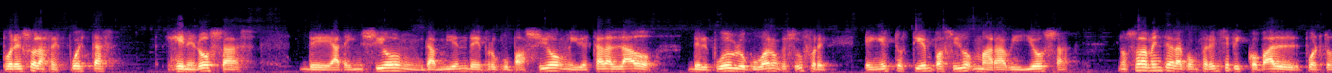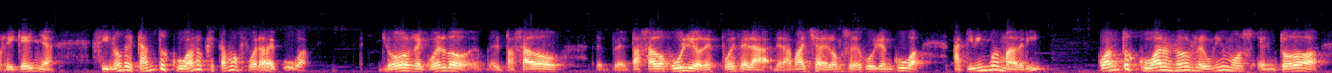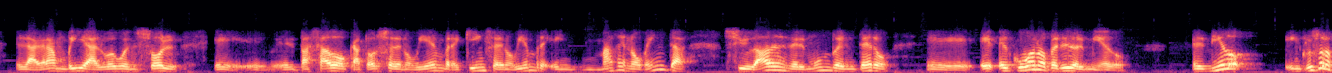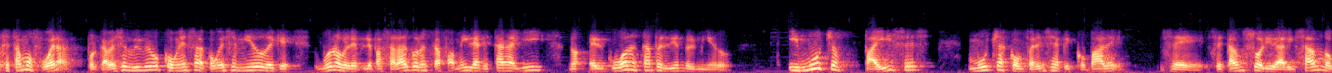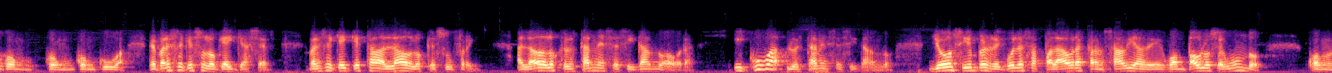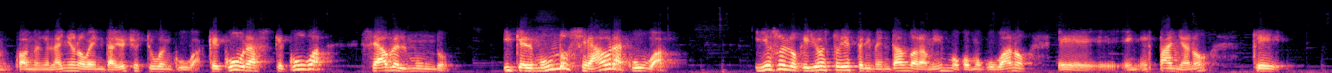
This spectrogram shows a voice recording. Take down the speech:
Por eso las respuestas generosas de atención, también de preocupación y de estar al lado del pueblo cubano que sufre en estos tiempos ha sido maravillosa. No solamente de la conferencia episcopal puertorriqueña, sino de tantos cubanos que estamos fuera de Cuba yo recuerdo el pasado, el pasado julio, después de la, de la marcha del 11 de julio en Cuba, aquí mismo en Madrid, ¿cuántos cubanos nos reunimos en toda la Gran Vía, luego en Sol, eh, el pasado 14 de noviembre, 15 de noviembre, en más de 90 ciudades del mundo entero? Eh, el, el cubano ha perdido el miedo. El miedo incluso los que estamos fuera, porque a veces vivimos con esa con ese miedo de que, bueno, le, pasará algo a nuestra familia que están allí. No, el cubano está perdiendo el miedo. Y muchos países, muchas conferencias episcopales se, se están solidarizando con, con, con, Cuba. Me parece que eso es lo que hay que hacer. Me parece que hay que estar al lado de los que sufren, al lado de los que lo están necesitando ahora. Y Cuba lo está necesitando. Yo siempre recuerdo esas palabras tan sabias de Juan Pablo II cuando, en el año 98 estuvo en Cuba. Que, curas, que Cuba se abra el mundo y que el mundo se abra a Cuba. Y eso es lo que yo estoy experimentando ahora mismo como cubano eh, en España, ¿no? Que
